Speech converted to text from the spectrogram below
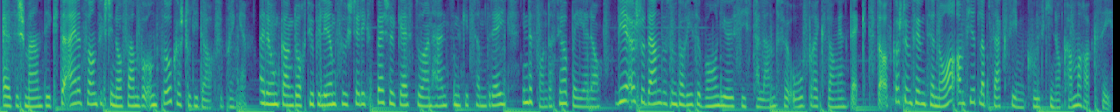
Es ist Montag, der 21. November und so kannst du die Tag verbringen. Ein Rundgang durch die Jubiläumsausstellung Special Guest Duan Hansen gibt es am 3 in der Fondation Bielo. Wie ein Student aus dem Pariser Banlieue sein Talent für Operngesang entdeckt. Das kannst du im Film Tenor am Viertel ab 6 im Kultkino Kamera sehen.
